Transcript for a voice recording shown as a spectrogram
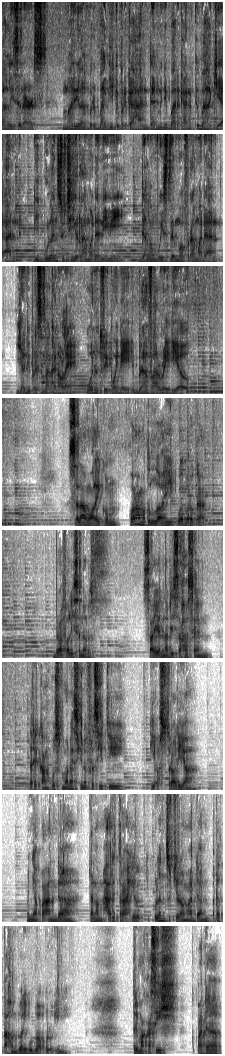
Brava listeners, marilah berbagi keberkahan dan menyebarkan kebahagiaan di bulan suci Ramadan ini dalam Wisdom of Ramadan yang dipersembahkan oleh 103.8 Brava Radio. Assalamualaikum warahmatullahi wabarakatuh. Brava listeners, saya Nadisa Hussein dari kampus Monash University di Australia menyapa Anda dalam hari terakhir di bulan suci Ramadan pada tahun 2020 ini. Terima kasih kepada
